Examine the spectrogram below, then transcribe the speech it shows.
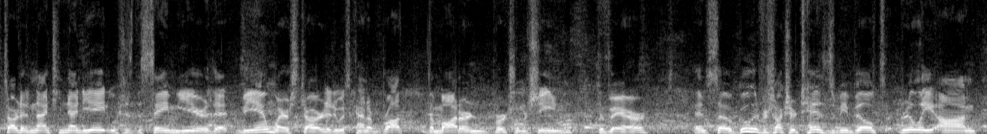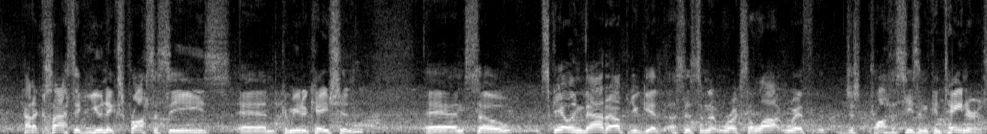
started in 1998, which is the same year that VMware started, which kind of brought the modern virtual machine to bear. And so Google infrastructure tends to be built really on kind of classic Unix processes and communication. And so scaling that up, you get a system that works a lot with just processes and containers.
